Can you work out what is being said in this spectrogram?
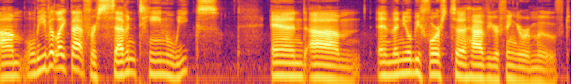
Um, leave it like that for 17 weeks and um, and then you'll be forced to have your finger removed.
